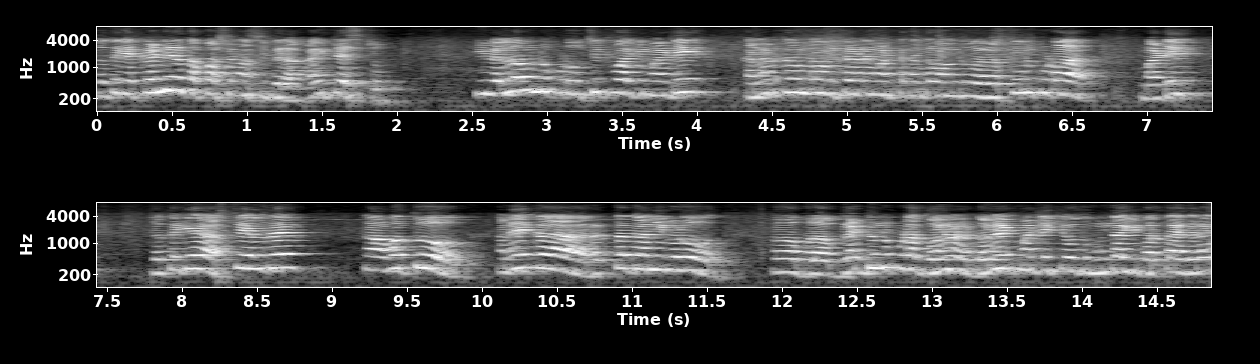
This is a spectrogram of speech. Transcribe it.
ಜೊತೆಗೆ ಕಣ್ಣಿನ ತಪಾಸಣಾ ಶಿಬಿರ, ಐ ಟೆಸ್ಟ್, ಇವೆಲ್ಲವನ್ನು ಕೂಡ ಉಚಿತವಾಗಿ ಮಾಡಿ ಕನ್ನಡಕವನ್ನು ವಿತರಣೆ ಮಾಡ್ತಕ್ಕಂಥ ಒಂದು ವ್ಯವಸ್ಥೆಯನ್ನು ಕೂಡ ಮಾಡಿ. ಜೊತೆಗೆ ಅಷ್ಟೇ ಅಲ್ಲದೆ ಅವತ್ತು ಅನೇಕ ರಕ್ತದಾನಿಗಳು ಬ್ಲಡ್ಡನ್ನು ಕೂಡ ಡೊನೇಟ್ ಮಾಡಲಿಕ್ಕೆ ಅವತ್ತು ಮುಂದಾಗಿ ಬರ್ತಾ ಇದ್ದಾರೆ.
